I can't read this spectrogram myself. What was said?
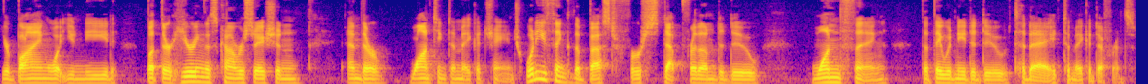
You're buying what you need, but they're hearing this conversation and they're wanting to make a change. What do you think the best first step for them to do? One thing that they would need to do today to make a difference?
